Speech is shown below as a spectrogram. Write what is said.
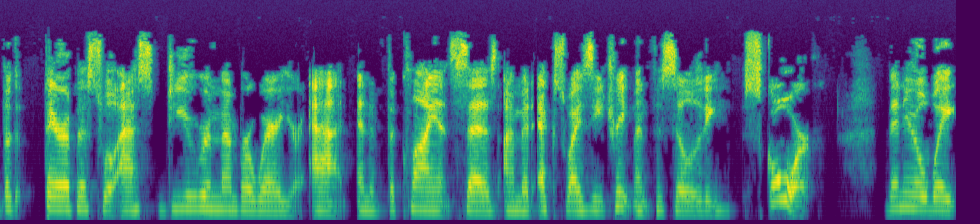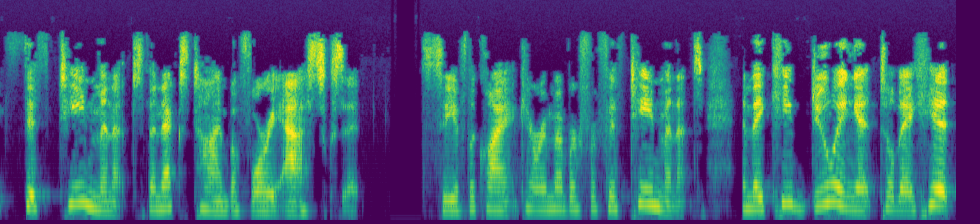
the therapist will ask do you remember where you're at and if the client says i'm at xyz treatment facility score then he'll wait 15 minutes the next time before he asks it. See if the client can remember for 15 minutes. And they keep doing it till they hit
